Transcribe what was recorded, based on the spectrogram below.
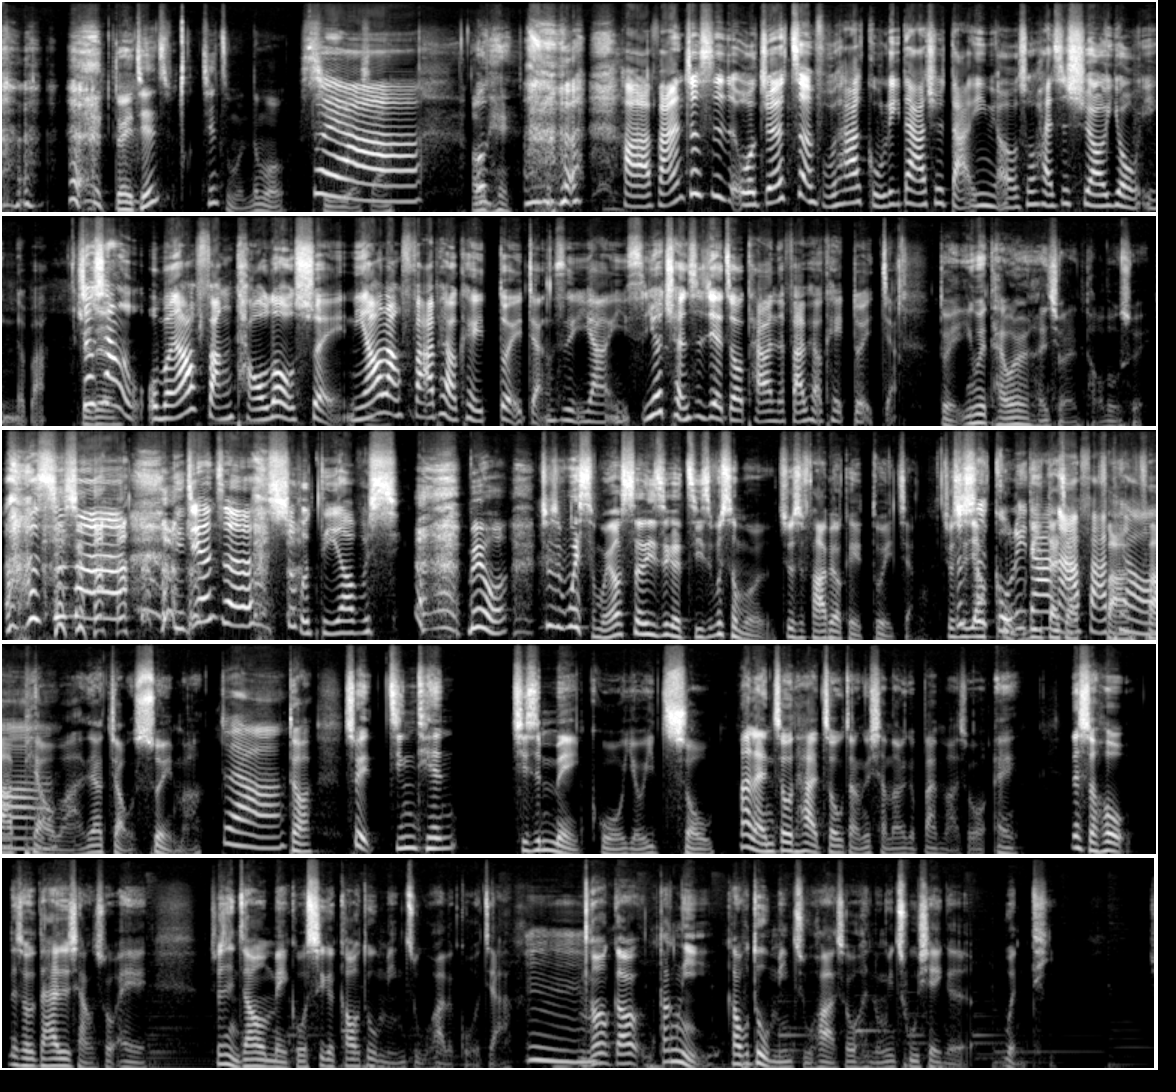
对，今天今天怎么那么、啊？对啊，OK，好了，反正就是我觉得政府他鼓励大家去打疫苗有时候，还是需要诱因的吧。就像我们要防逃漏税，你要让发票可以兑奖是一样的意思，因为全世界只有台湾的发票可以兑奖。对，因为台湾人很喜欢逃漏税啊，是吗？你今天这树敌到不行。没有啊，就是为什么要设立这个机制？为什么就是发票可以兑奖？就是要鼓励大家拿发票啊，发票嘛，要缴税嘛。对啊，对啊。所以今天其实美国有一州，马兰州，他的州长就想到一个办法，说：“哎，那时候那时候大家就想说，哎。”就是你知道，美国是一个高度民主化的国家，嗯，然后高当你高度民主化的时候，很容易出现一个问题，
